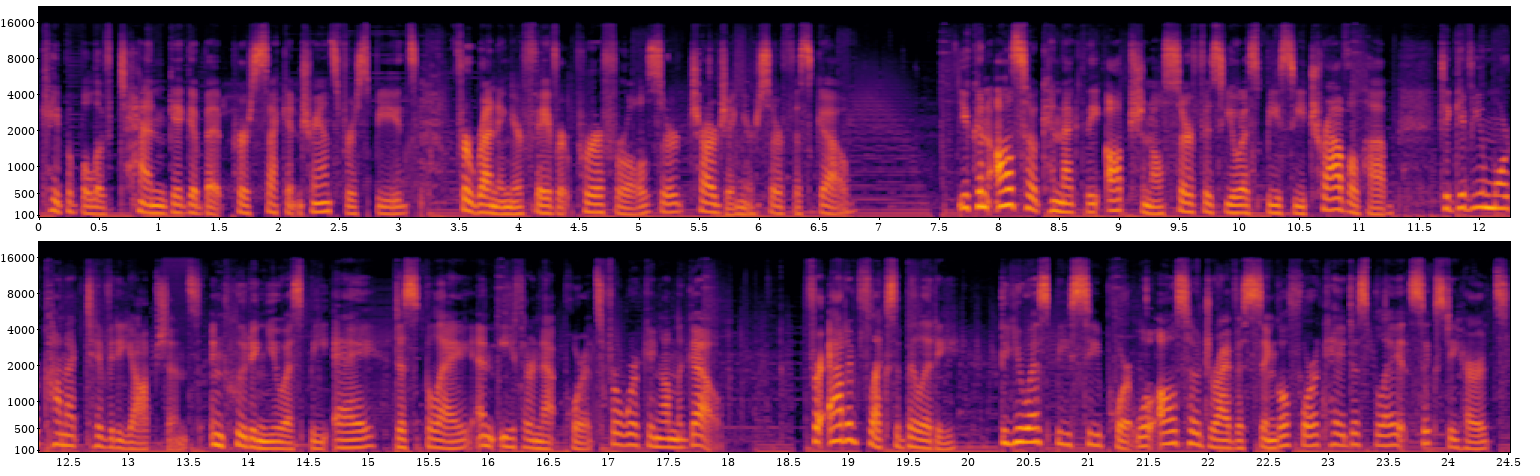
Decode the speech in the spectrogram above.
capable of 10 gigabit per second transfer speeds for running your favorite peripherals or charging your Surface Go. You can also connect the optional Surface USB-C Travel Hub to give you more connectivity options, including USB-A, display, and Ethernet ports for working on the go. For added flexibility, the USB-C port will also drive a single 4K display at 60Hz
